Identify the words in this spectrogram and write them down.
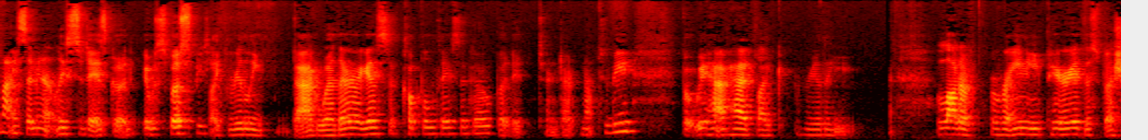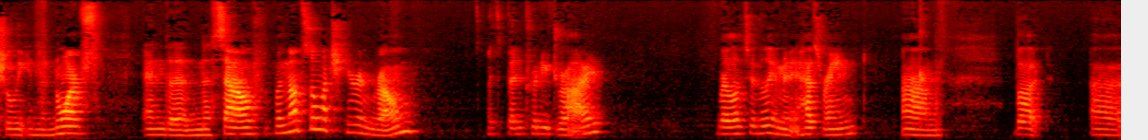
nice. I mean, at least today is good. It was supposed to be like really bad weather, I guess, a couple days ago, but it turned out not to be. But we have had like really a lot of rainy periods, especially in the north and then the south, but not so much here in Rome. It's been pretty dry, relatively. I mean, it has rained, um, but uh,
